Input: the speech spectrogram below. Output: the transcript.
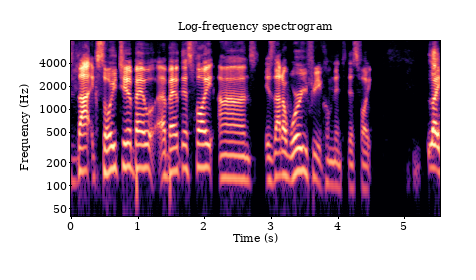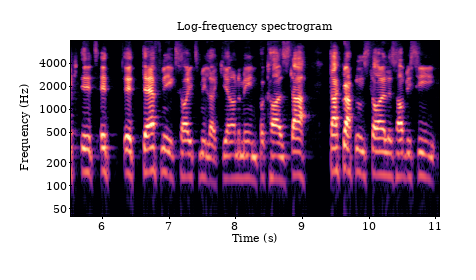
Does that excite you about about this fight? And is that a worry for you coming into this fight? Like it, it, it definitely excites me. Like you know what I mean, because that that grappling style is obviously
